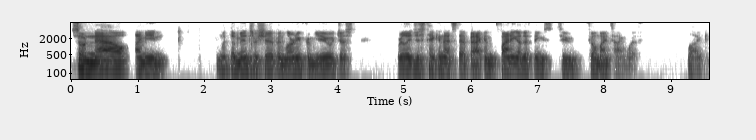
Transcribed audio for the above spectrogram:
So now, I mean, with the mentorship and learning from you, just really just taking that step back and finding other things to fill my time with, like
